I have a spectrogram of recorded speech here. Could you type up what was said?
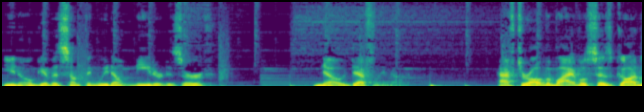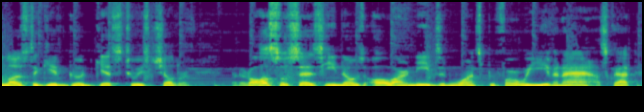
you know, give us something we don't need or deserve? No, definitely not. After all, the Bible says God loves to give good gifts to his children. But it also says he knows all our needs and wants before we even ask. That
